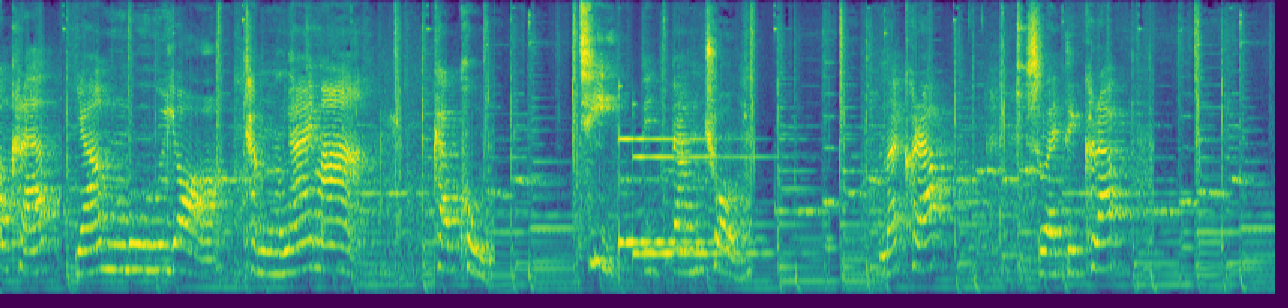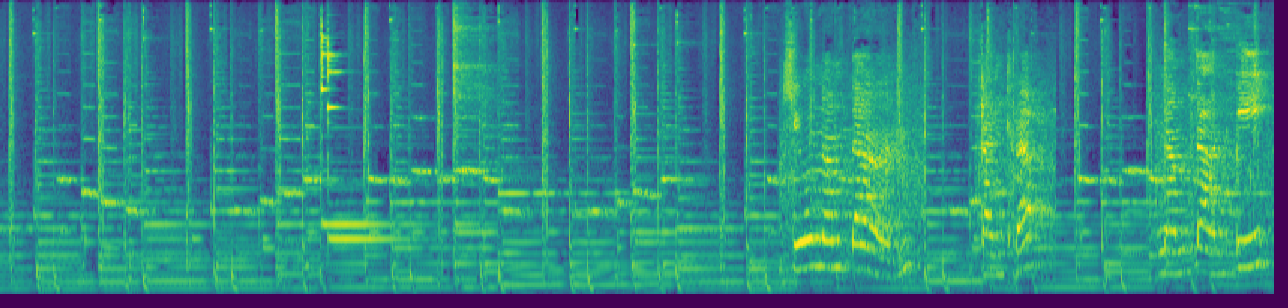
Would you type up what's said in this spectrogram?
แล้วครับยำมูยอทำง่ายมากครับคุณที่ติดตามชมนะครับ สวัสดีครับเคี่ยวน้ำตาลกันครับ น้ำตาลปี๊บ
